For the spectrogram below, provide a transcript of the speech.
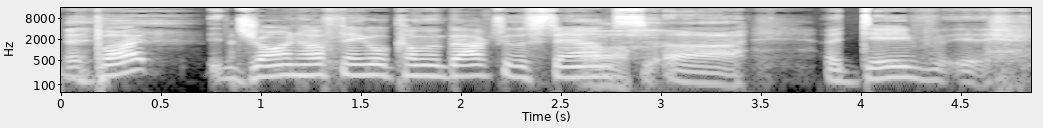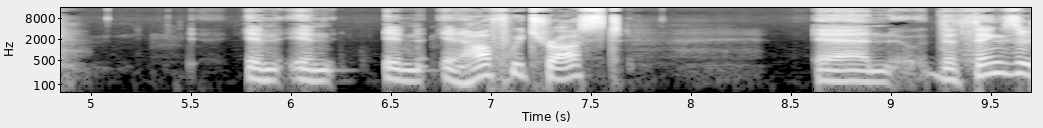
But but John Hufnagel coming back to the Stamps. Uh, uh, Dave, in in in in Huff we trust, and the things they're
